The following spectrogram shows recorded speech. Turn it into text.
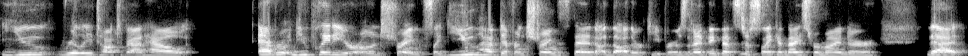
you really talked about how everyone you play to your own strengths. Like, you have different strengths than the other keepers. And I think that's just like a nice reminder that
